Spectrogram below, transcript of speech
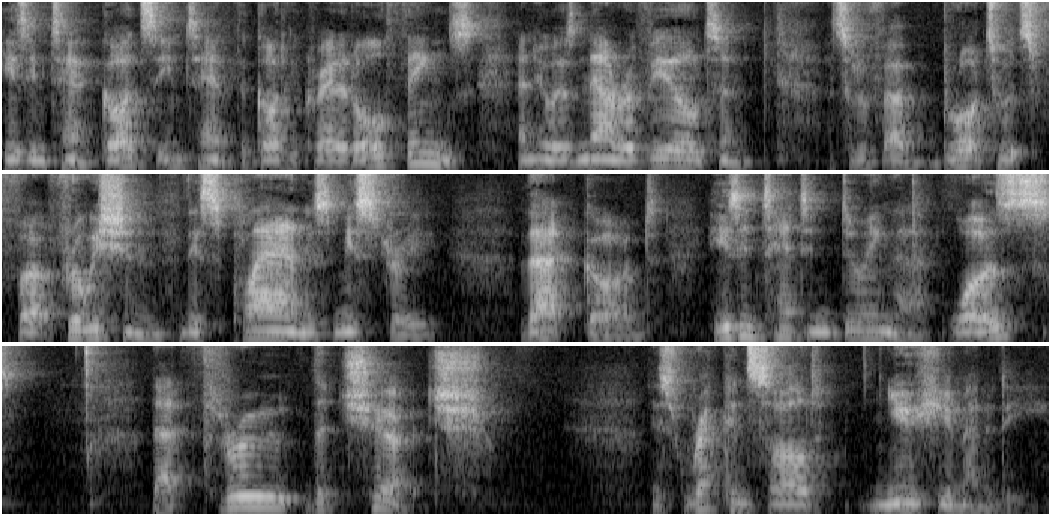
his intent, God's intent, the God who created all things and who has now revealed and sort of uh, brought to its fruition this plan, this mystery, that God, his intent in doing that was that through the church, this reconciled new humanity,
